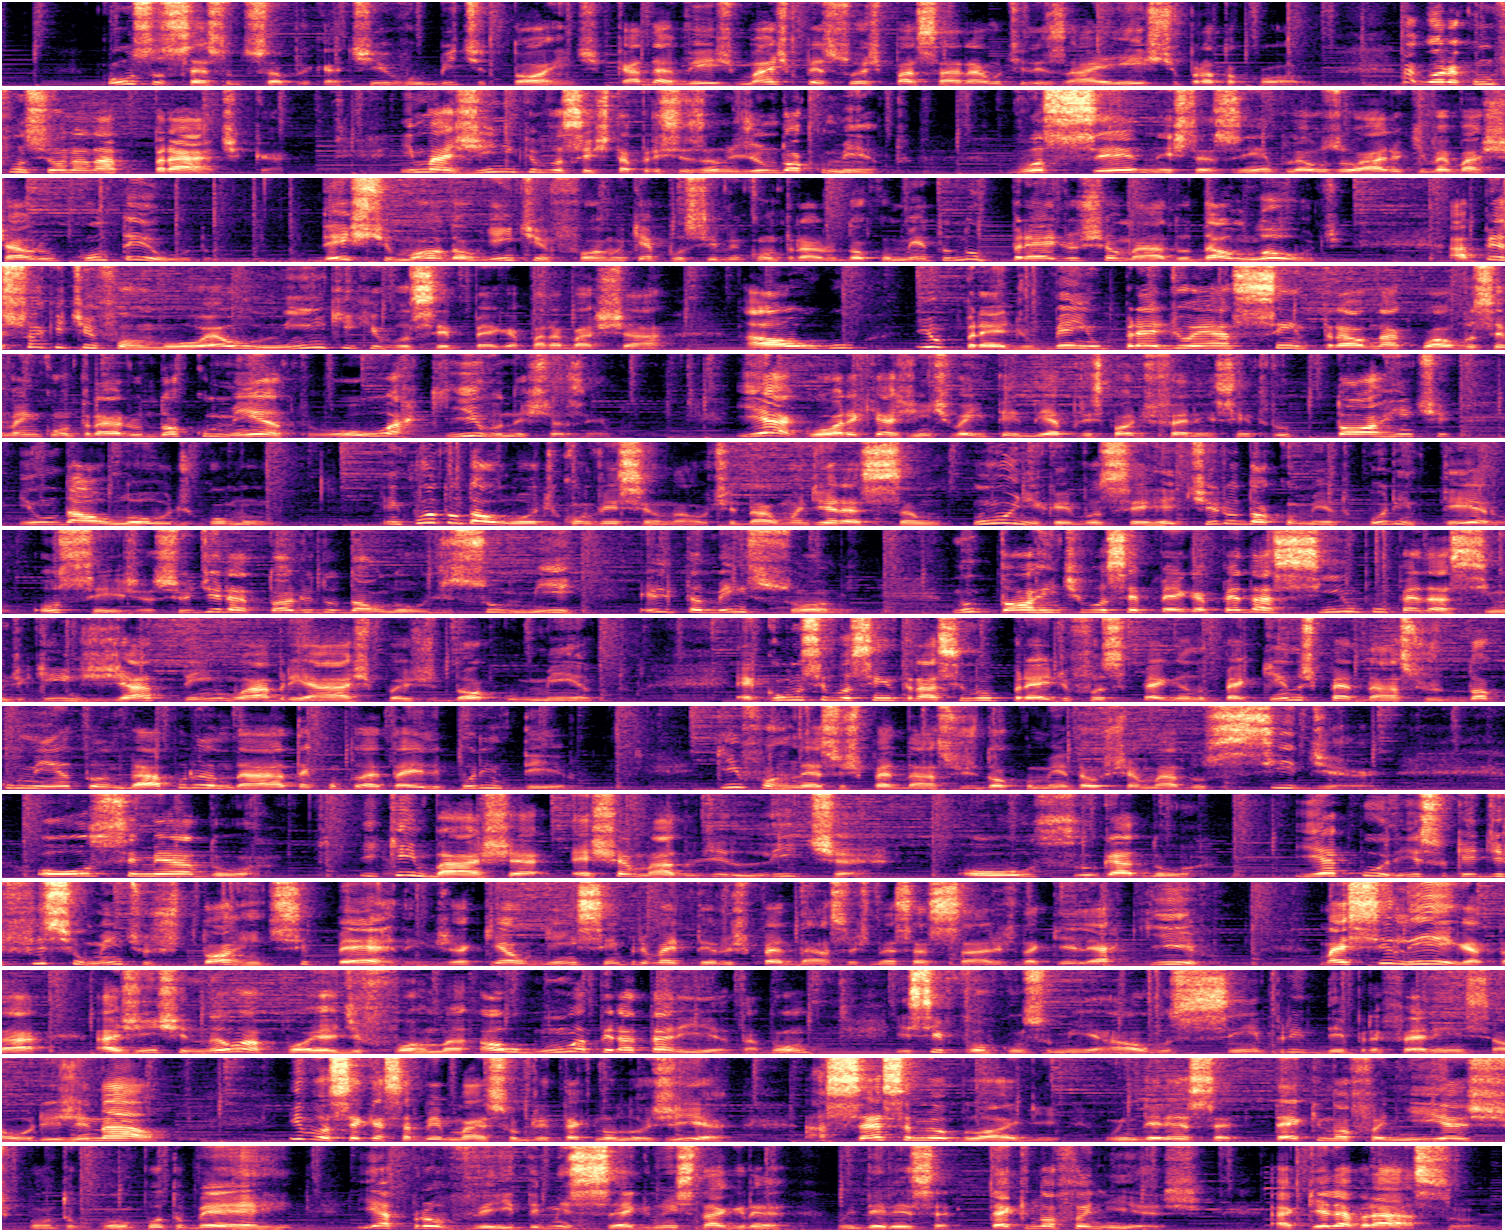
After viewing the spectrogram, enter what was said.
Com o sucesso do seu aplicativo, o BitTorrent, cada vez mais pessoas passaram a utilizar este protocolo. Agora, como funciona na prática? Imagine que você está precisando de um documento. Você, neste exemplo, é o usuário que vai baixar o conteúdo. Deste modo, alguém te informa que é possível encontrar o documento no prédio chamado Download. A pessoa que te informou é o link que você pega para baixar algo e o prédio. Bem, o prédio é a central na qual você vai encontrar o documento ou o arquivo neste exemplo. E é agora que a gente vai entender a principal diferença entre o torrent e um download comum. Enquanto o download convencional te dá uma direção única e você retira o documento por inteiro, ou seja, se o diretório do download sumir, ele também some. No torrent você pega pedacinho por pedacinho de quem já tem o abre aspas documento. É como se você entrasse no prédio e fosse pegando pequenos pedaços do documento, andar por andar até completar ele por inteiro. Quem fornece os pedaços do documento é o chamado seeder, ou semeador e quem baixa é chamado de leecher ou sugador. E é por isso que dificilmente os torrents se perdem, já que alguém sempre vai ter os pedaços necessários daquele arquivo. Mas se liga, tá? A gente não apoia de forma alguma a pirataria, tá bom? E se for consumir algo, sempre dê preferência ao original. E você quer saber mais sobre tecnologia? Acesse meu blog. O endereço é tecnofanias.com.br e aproveita e me segue no Instagram. O endereço é Tecnofanias. Aquele abraço!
